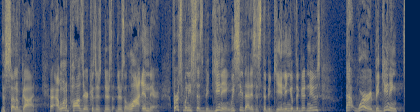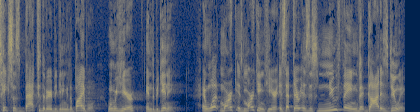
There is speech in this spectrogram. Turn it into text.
the Son of God. I, want to pause there because there's, there's, there's a lot in there. First, when he says beginning, we see that as it's the beginning of the good news. That word, beginning, takes us back to the very beginning of the Bible when we hear in the beginning. And what Mark is marking here is that there is this new thing that God is doing.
